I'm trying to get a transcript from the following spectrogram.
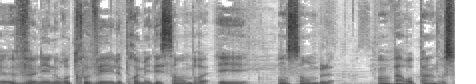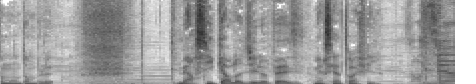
Venez nous retrouver le 1er décembre et ensemble, on va repeindre ce monde en bleu. Merci Carlo G. Lopez. Merci à toi, Phil. Les anciens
